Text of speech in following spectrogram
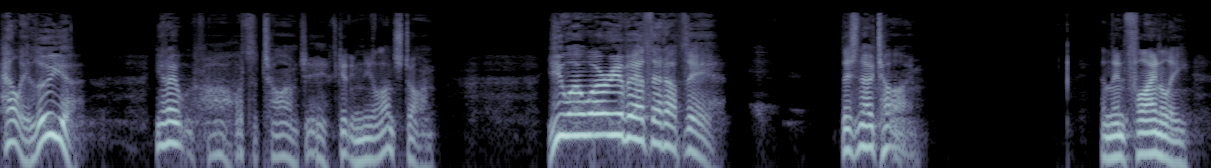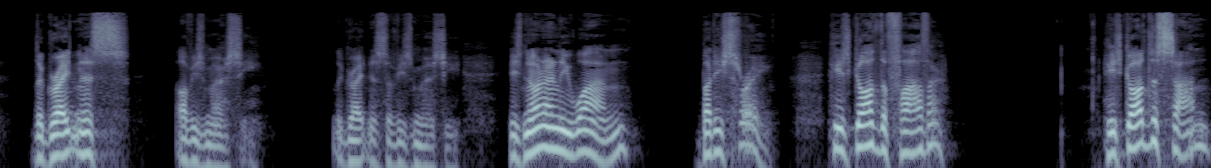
Hallelujah. You know, oh, what's the time? Gee, it's getting near lunchtime. You won't worry about that up there. There's no time. And then finally, the greatness of his mercy. The greatness of his mercy. He's not only one, but he's three. He's God the Father, he's God the Son,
